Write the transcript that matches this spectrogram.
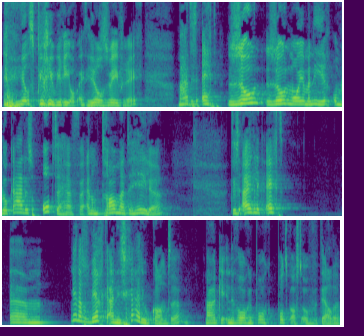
heel spiriwiri of echt heel zweverig. Maar het is echt zo'n zo'n mooie manier om blokkades op te heffen en om trauma te helen. Het is eigenlijk echt um, ja, dat het werken aan die schaduwkanten, waar ik je in de vorige podcast over vertelde.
